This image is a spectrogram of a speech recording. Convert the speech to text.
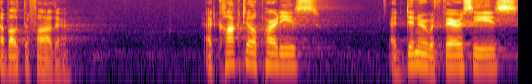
about the Father. At cocktail parties, at dinner with Pharisees,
